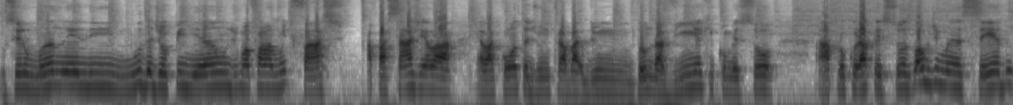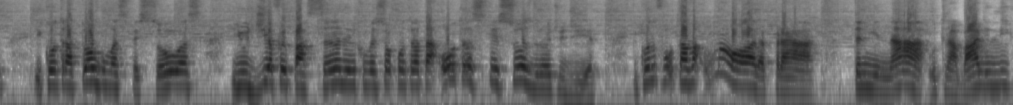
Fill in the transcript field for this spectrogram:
O ser humano ele muda de opinião de uma forma muito fácil. A passagem ela, ela conta de um trabalho de um dono da vinha que começou a procurar pessoas logo de manhã cedo e contratou algumas pessoas. E o dia foi passando, ele começou a contratar outras pessoas durante o dia. E quando faltava uma hora para terminar o trabalho, ele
